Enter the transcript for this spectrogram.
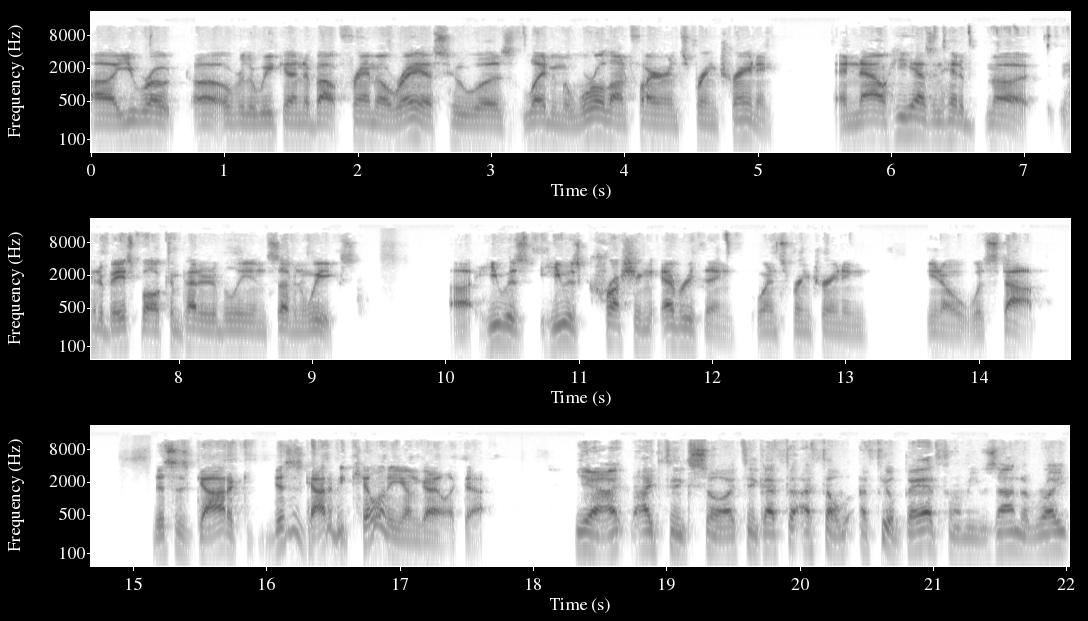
Uh, you wrote uh, over the weekend about Franmil Reyes, who was lighting the world on fire in spring training, and now he hasn't hit a uh, hit a baseball competitively in seven weeks. Uh, he was he was crushing everything when spring training, you know, was stopped this has got to this has got to be killing a young guy like that. Yeah, I, I think so. I think I, I felt I feel bad for him. He was on the right.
